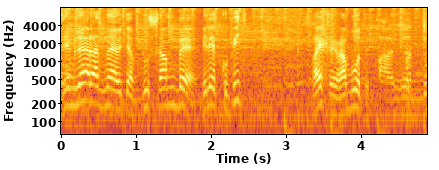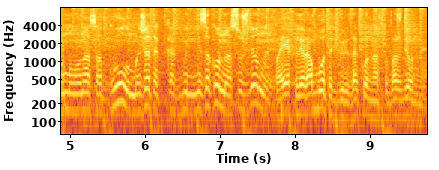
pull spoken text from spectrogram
Земля родная у тебя в Душамбе. Билет купить? Поехали работать. А я думал, у нас отгул. Мы же это как бы незаконно осужденные. Поехали работать, говорю, законно освобожденные.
